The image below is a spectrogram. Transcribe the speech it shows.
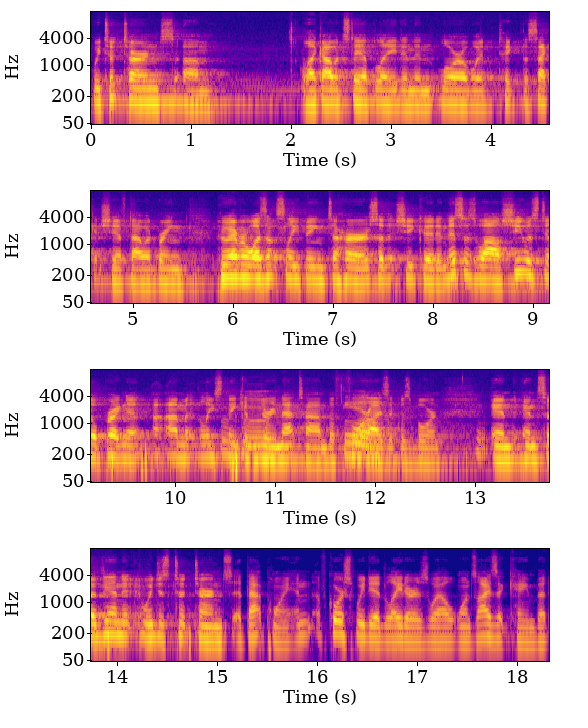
We took turns. Um, like I would stay up late, and then Laura would take the second shift. I would bring whoever wasn't sleeping to her so that she could. And this is while she was still pregnant. I'm at least thinking during that time before Yeah. Isaac was born. And and so then it, we just took turns at that point. And of course we did later as well once Isaac came. But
